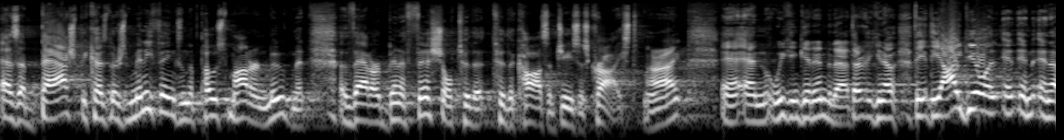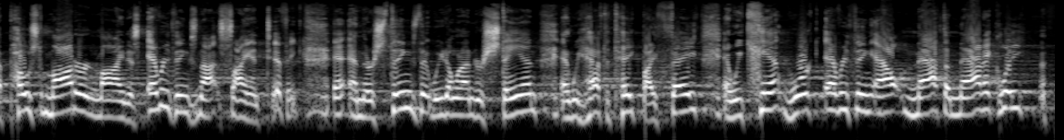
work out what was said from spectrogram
as a bash because there's many things in the postmodern movement that are beneficial to the, to the cause of Jesus Christ. All right? And, and we can get into that. There, you know, the, the ideal in, in, in, a postmodern mind is everything's not scientific. And, and there's things that we don't understand and we have to take by faith. And we can't work everything out mathematically.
